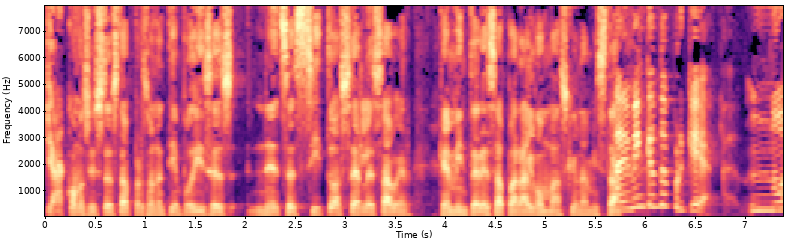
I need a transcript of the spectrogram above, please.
ya conociste a esta persona en tiempo y dices, necesito hacerle saber que me interesa para algo más que una amistad. A mí me encanta porque no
